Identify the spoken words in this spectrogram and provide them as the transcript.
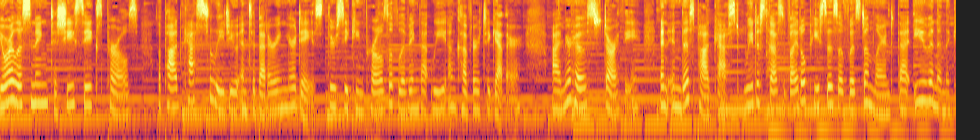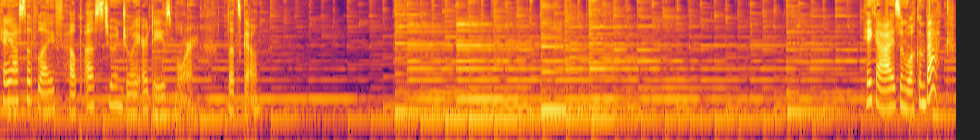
You're listening to She Seeks Pearls, a podcast to lead you into bettering your days through seeking pearls of living that we uncover together. I'm your host, Dorothy, and in this podcast, we discuss vital pieces of wisdom learned that, even in the chaos of life, help us to enjoy our days more. Let's go. Hey guys, and welcome back.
